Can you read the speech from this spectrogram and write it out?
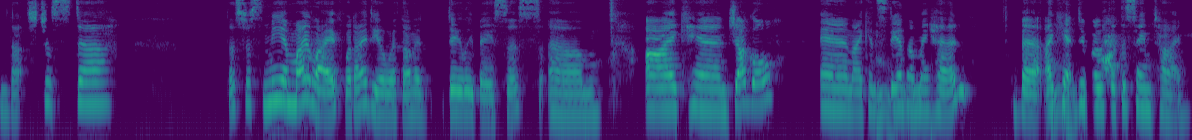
That's just uh, that's just me and my life. What I deal with on a daily basis. Um, I can juggle and I can Ooh. stand on my head, but I can't do both at the same time.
